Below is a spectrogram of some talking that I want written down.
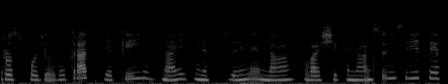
розподіл витрат, який навіть не вплине на ваші фінансові звіти,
